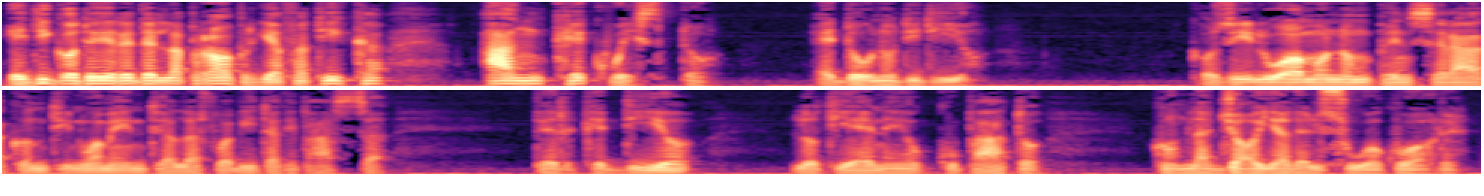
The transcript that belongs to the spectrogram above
e di godere della propria fatica, anche questo è dono di Dio. Così l'uomo non penserà continuamente alla sua vita che passa, perché Dio lo tiene occupato con la gioia del suo cuore.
